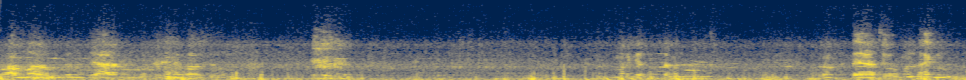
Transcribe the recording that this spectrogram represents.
કામ મારું તમે ગોઠવો, મને ભાવશો મને કે તમે ભ્રમ થયા જેવું મને લાગ્યું.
